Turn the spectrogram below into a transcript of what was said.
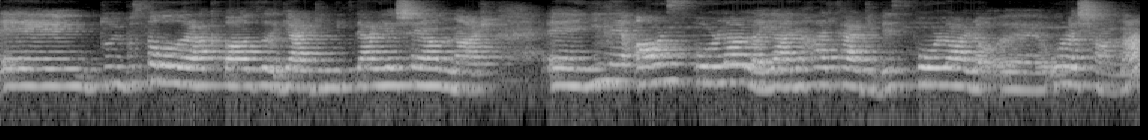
e, duygusal olarak bazı gerginlikler yaşayanlar, e, yine ağır sporlarla yani halter gibi sporlarla e, uğraşanlar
